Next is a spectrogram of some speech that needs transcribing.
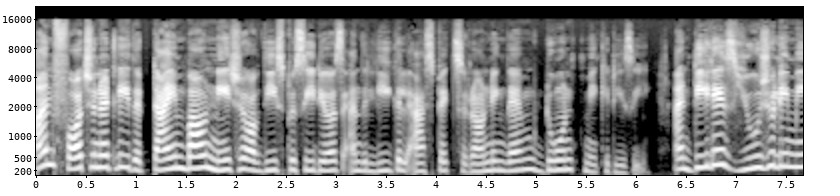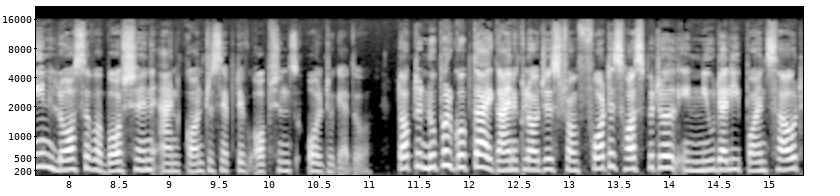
Unfortunately, the time bound nature of these procedures and the legal aspects surrounding them don't make it easy. And delays usually mean loss of abortion and contraceptive options altogether. Dr. Nupur Gupta, a gynecologist from Fortis Hospital in New Delhi, points out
